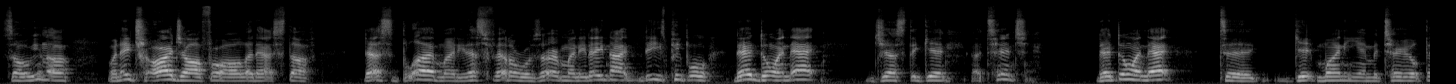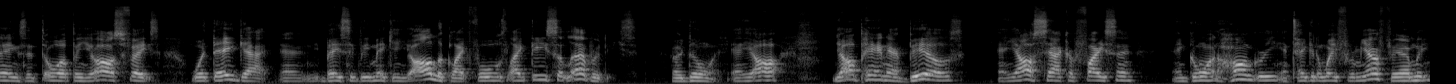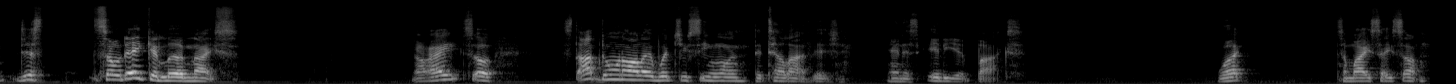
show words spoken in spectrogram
So, you know, when they charge y'all for all of that stuff, that's blood money. That's Federal Reserve money. They not these people, they're doing that just to get attention. They're doing that to get money and material things and throw up in y'all's face what they got and basically making y'all look like fools like these celebrities are doing. And y'all y'all paying their bills and y'all sacrificing and going hungry and taking away from your family just so they can live nice. All right? So stop doing all that what you see on the television and this idiot box. What? Somebody say something?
